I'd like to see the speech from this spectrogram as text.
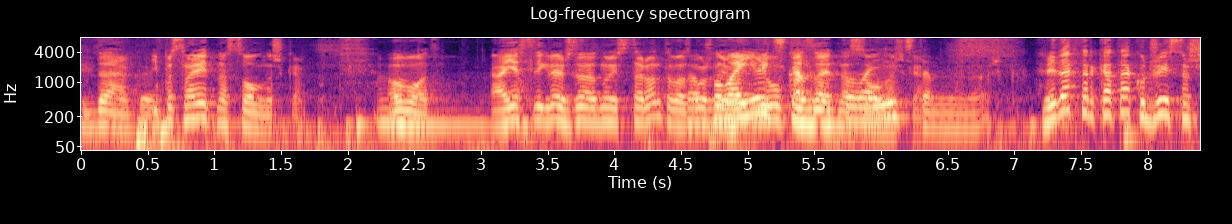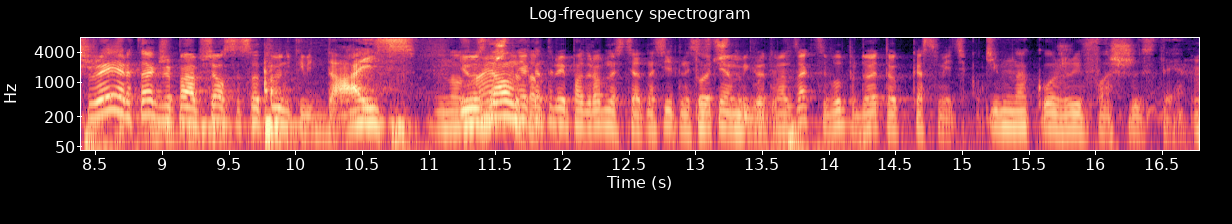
Да, и посмотреть на солнышко. Вот. А если играешь за одной из сторон, то, возможно, и- и там, указать на солнышко. там немножко. Редактор Катаку Джейсон Шрейер также пообщался с сотрудниками DICE Но и знаешь, узнал некоторые подробности относительно точно системы микротранзакций, будут продавать только косметику. Темнокожие фашисты.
